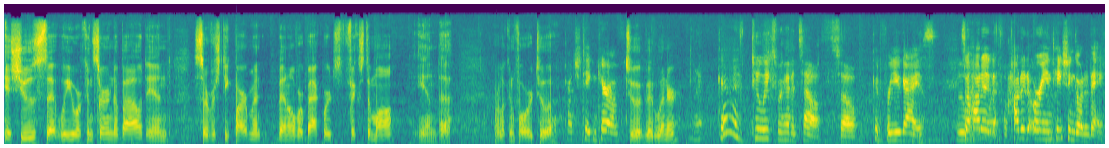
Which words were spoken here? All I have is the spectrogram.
issues that we were concerned about, and service department bent over backwards, fixed them all, and uh, we're looking forward to a Got you taken care of. to a good winter. Good. Two weeks we're headed south, so Good for you guys. We So how did how did orientation go today?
